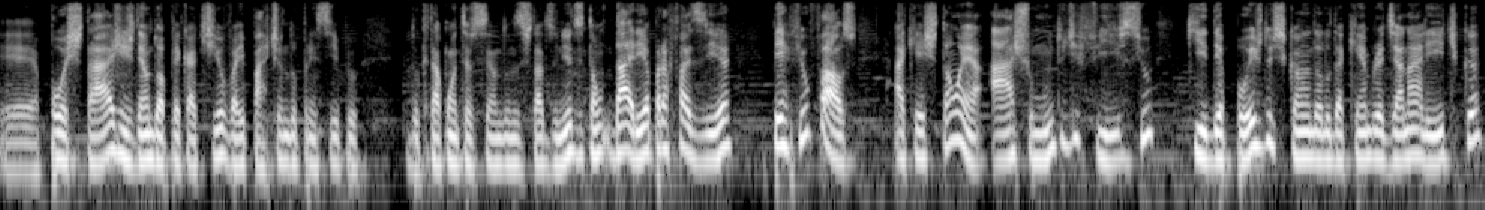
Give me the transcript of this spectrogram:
é, postagens dentro do aplicativo, aí partindo do princípio do que está acontecendo nos Estados Unidos, então daria para fazer perfil falso. A questão é, acho muito difícil que depois do escândalo da Cambridge Analytica,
